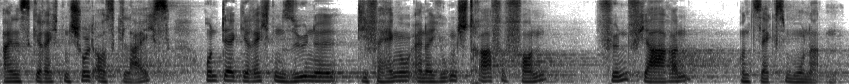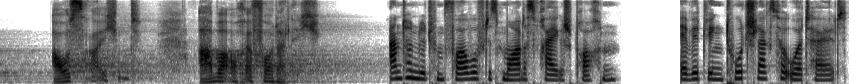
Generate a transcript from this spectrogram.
eines gerechten Schuldausgleichs und der gerechten Sühne die Verhängung einer Jugendstrafe von fünf Jahren und sechs Monaten. Ausreichend, aber auch erforderlich. Anton wird vom Vorwurf des Mordes freigesprochen. Er wird wegen Totschlags verurteilt.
